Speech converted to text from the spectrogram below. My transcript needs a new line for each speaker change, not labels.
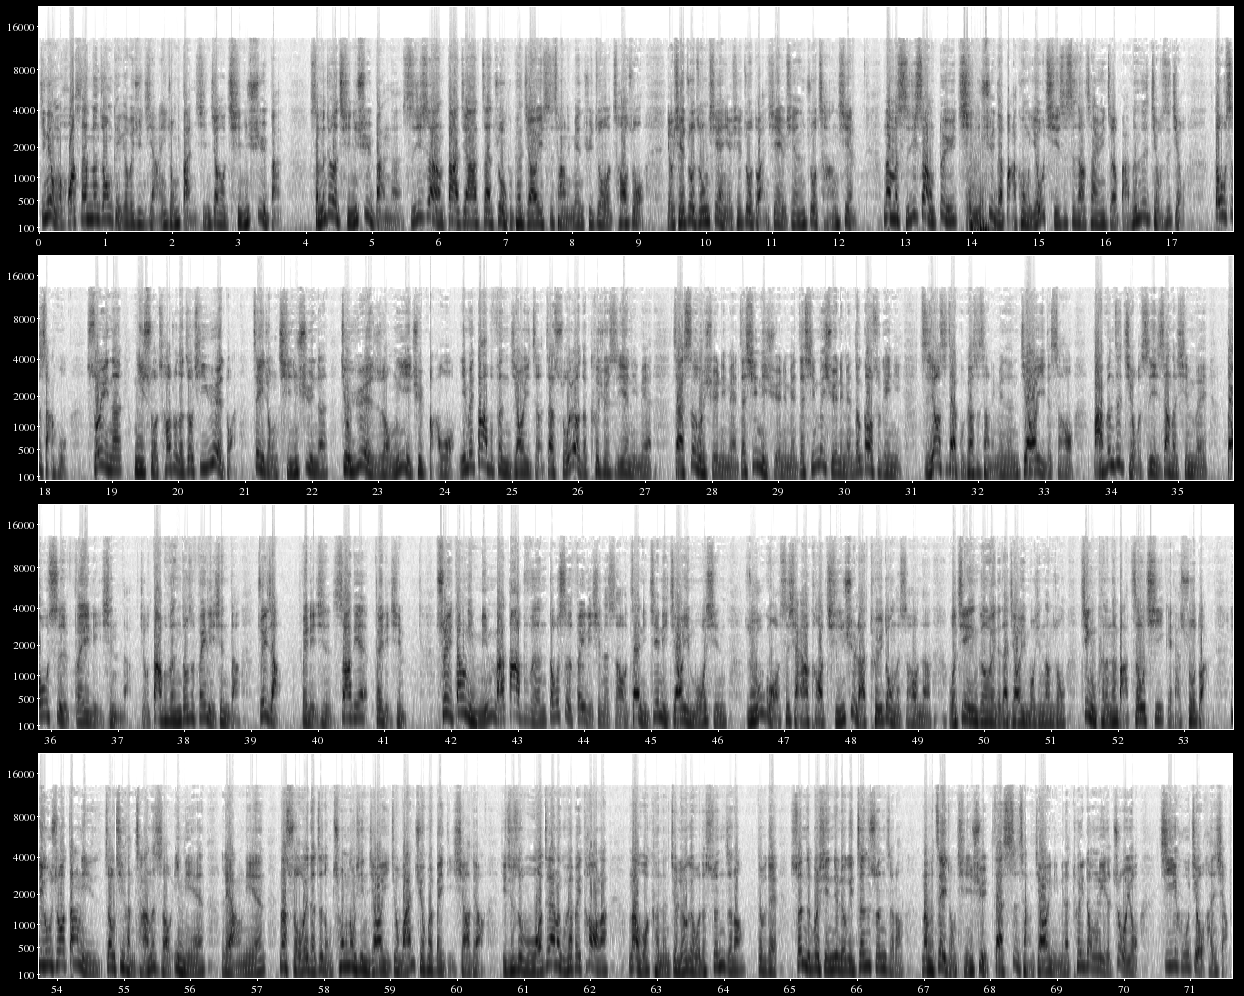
今天我们花三分钟给各位去讲一种版型，叫做情绪版。什么叫做情绪版呢？实际上，大家在做股票交易市场里面去做操作，有些做中线，有些做短线，有些人做长线。那么实际上，对于情绪的把控，尤其是市场参与者，百分之九十九都是散户。所以呢，你所操作的周期越短，这种情绪呢就越容易去把握。因为大部分交易者在所有的科学实验里面，在社会学里面，在心理学里面，在行为学里面都告诉给你，只要是在股票市场里面人交易的时候，百分之九十以上的行为都是非理性的，就大部分人都是非理性的，追涨非理性，杀跌非理性。所以，当你明白大部分人都是非理性的时候，在你建立交易模型，如果是想要靠情绪来推动的时候呢，我建议各位的在交易模型当中，尽可能的把周期给它缩短。例如说，当你周期很长的时候，一年、两年，那所谓的这种冲动性交易就完全会被抵消掉。也就是我这样的股票被套了，那我可能就留给我的孙子喽，对不对？孙子不行，就留给曾孙子喽。那么这种情绪在市场交易里面的推动力的作用几乎就很小。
